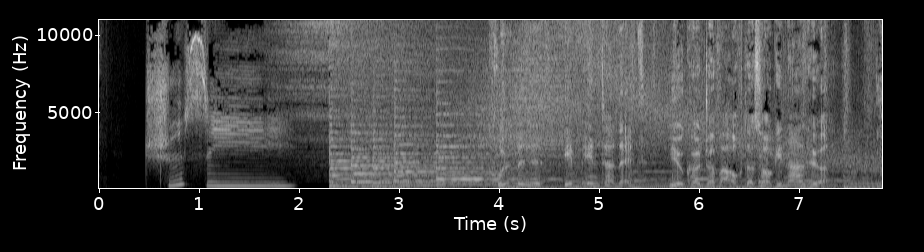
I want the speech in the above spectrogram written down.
Tschüssi. Krümel im Internet. Ihr könnt aber auch das Original hören.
